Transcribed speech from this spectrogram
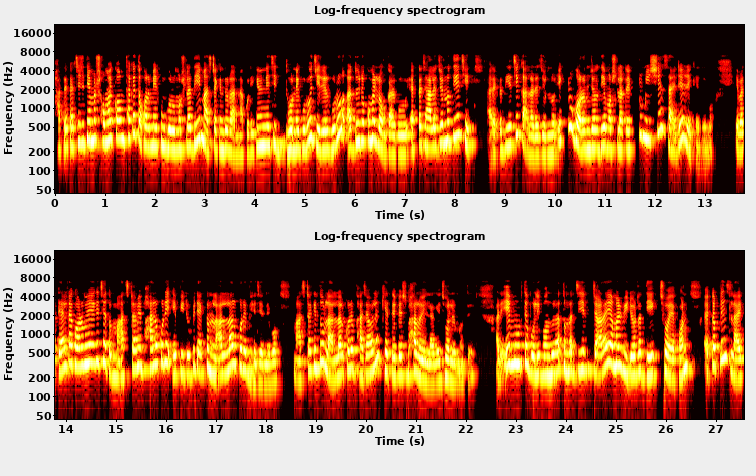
হাতের কাছে যদি আমার সময় কম থাকে, তখন আমি এরকম গরু মশলা দিয়ে মাছটা কিন্তু রান্না করি। এখানে নিয়েছি ধনে গুঁড়ো, জিরের গুঁড়ো আর দুই রকমের লঙ্কার গুঁড়ো। একটা ঝালের জন্য দিয়েছি আর একটা দিয়েছি কালারের জন্য। একটু গরম জল দিয়ে মশলাটা একটু মিশিয়ে সাইডে রেখে দেবো। এবার তেলটা গরম হয়ে গেছে, তো মাছটা আমি ভালো করে এপিট উপিট একদম লাল লাল করে ভেজে নেব। মাছটা কিন্তু লাল লাল করে ভাজা হলে খেতে বেশ ভালোই লাগে ঝোলের মধ্যে। আর এই মুহূর্তে বলি বন্ধুরা, তোমরা যে যারাই আমার ভিডিওটা দেখছ এখন, একটা প্লিজ লাইক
